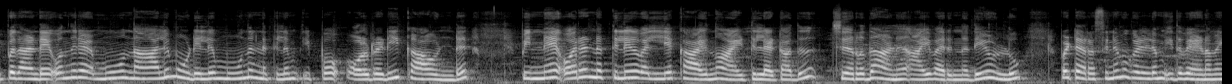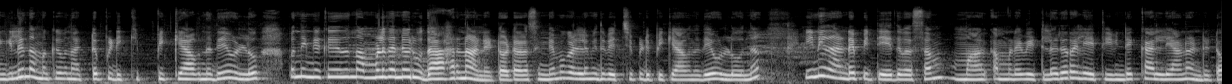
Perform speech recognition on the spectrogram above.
ഇപ്പോൾ താണ്ട് ഒന്ന് മൂ നാല് മൂടിൽ മൂന്നെണ്ണത്തിലും ഇപ്പോൾ ഓൾറെഡി കാ ഉണ്ട്. പിന്നെ ഒരെണ്ണത്തിൽ വലിയ കായൊന്നും ആയിട്ടില്ല കേട്ടോ. അത് ചെറുതാണ് ആയി വരുന്നതേ ഉള്ളൂ. അപ്പോൾ ടെറസിന് മുകളിലും ഇത് വേണമെങ്കിൽ നമുക്ക് നട്ട് പിടിപ്പിക്കാവുന്നതേ ഉള്ളൂ. അപ്പോൾ നിങ്ങൾക്ക് ഇത് നമ്മൾ തന്നെ ഒരു ഉദാഹരണമാണ് കേട്ടോ. ടെറസിന്റെ മുകളിലും ഇത് വെച്ച് പിടിപ്പിക്കാവുന്നതേ ഉള്ളൂ എന്ന്. ഇനി താണ്ടെ പിറ്റേ ദിവസം ഉമ്മ നമ്മുടെ വീട്ടിലൊരു റിലേറ്റീവിന്റെ കല്യാണം ഉണ്ട് കേട്ടോ.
